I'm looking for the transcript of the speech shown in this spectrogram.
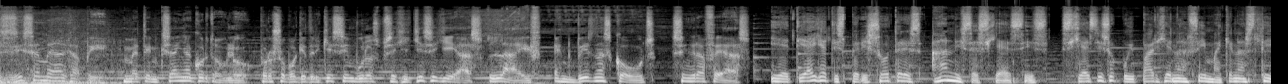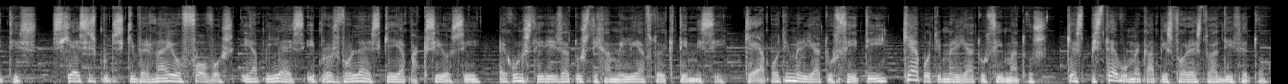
Ζήσε με αγάπη με την Ξένια Κουρτογλου, προσωποκεντρικής σύμβουλος ψυχικής υγείας, life and business coach, συγγραφέας. Η αιτία για τις περισσότερες άνισες σχέσεις, σχέσεις όπου υπάρχει ένα θύμα και ένας θήτης, σχέσεις που τις κυβερνάει ο φόβος, οι απειλές, οι προσβολές και η απαξίωση, έχουν στη ρίζα τους τη χαμηλή αυτοεκτίμηση. Και από τη μεριά του θήτη και από τη μεριά του θύματος. Και ας πιστεύουμε κάποιες φορές το αντίθετο.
